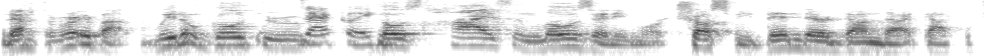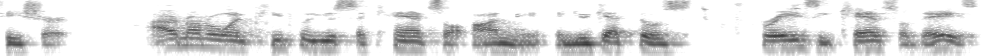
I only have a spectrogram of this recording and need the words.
we don't have to worry about it. We don't go through exactly those highs and lows anymore. Trust me, been there, done that, got the t-shirt. I remember when people used to cancel on me and you get those crazy cancel days.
